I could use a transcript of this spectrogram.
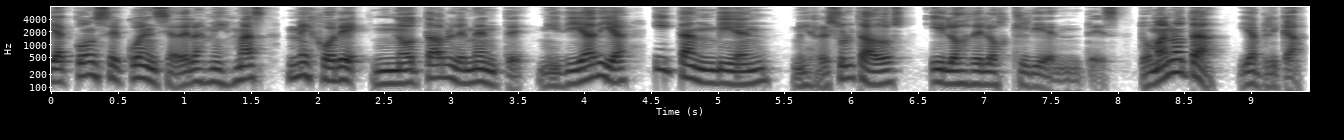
y a consecuencia de las mismas mejoré notablemente mi día a día y también mis resultados y los de los clientes. Toma nota y aplica.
